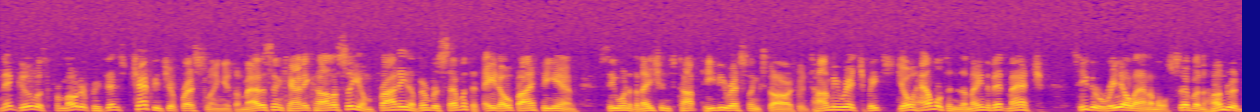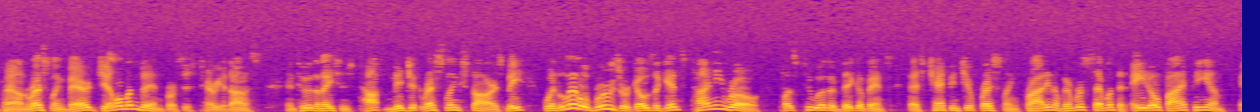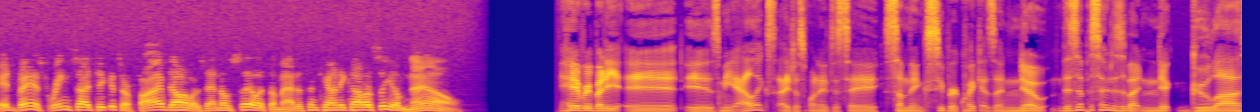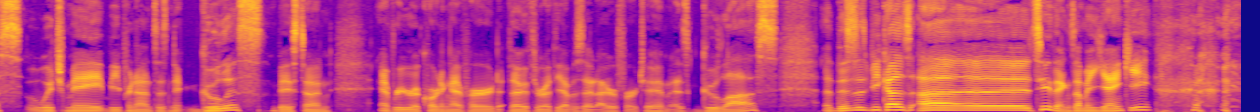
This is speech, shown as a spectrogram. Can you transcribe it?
Nick Gulas, promoter, presents Championship Wrestling at the Madison County Coliseum Friday, November 7th at 8.05 p.m. See one of the nation's top TV wrestling stars when Tommy Rich meets Joe Hamilton in the main event match. See the real animal, 700-pound wrestling bear, Gentleman Ben versus Terry Adonis. And two of the nation's top midget wrestling stars meet when Little Bruiser goes against Tiny Roe, plus two other big events. That's Championship Wrestling, Friday, November 7th at 8.05 p.m. Advanced ringside tickets are $5 and on sale at the Madison County Coliseum now. Hey everybody, it is me, Alex. I just wanted to say something super quick as a note. This episode is about Nick Gulas, which may be pronounced as Nick Gulas based on every recording I've heard, though throughout the episode I refer to him as Gulas. Uh, this is because, uh, two things. I'm a Yankee.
